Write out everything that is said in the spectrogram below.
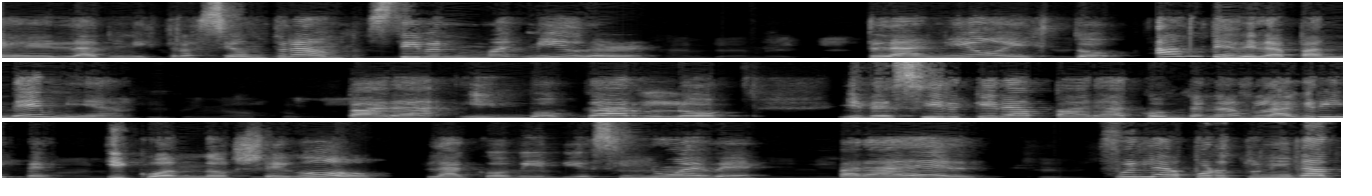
eh, la administración Trump. Stephen Miller planeó esto antes de la pandemia para invocarlo y decir que era para contener la gripe. Y cuando llegó la COVID-19, para él fue la oportunidad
